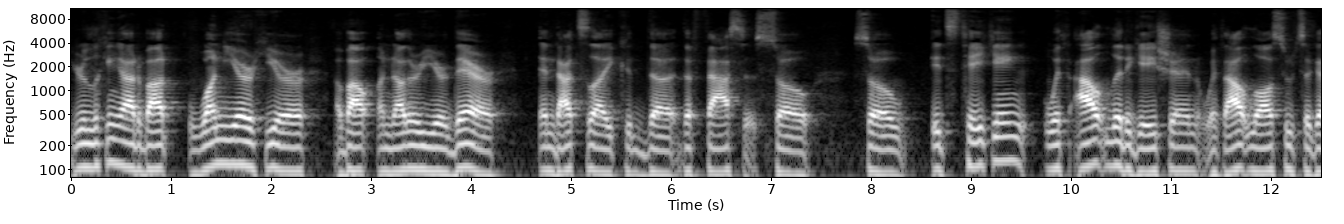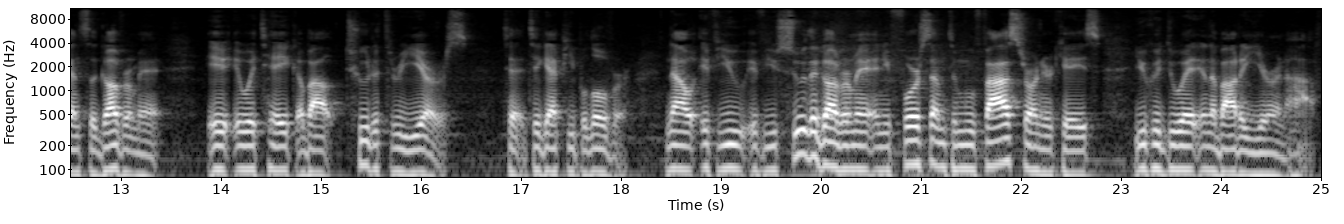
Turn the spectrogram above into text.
you're looking at about one year here, about another year there, and that's like the the fastest. So so it's taking without litigation, without lawsuits against the government, it, it would take about two to three years to, to get people over. Now, if you if you sue the government and you force them to move faster on your case, you could do it in about a year and a half.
